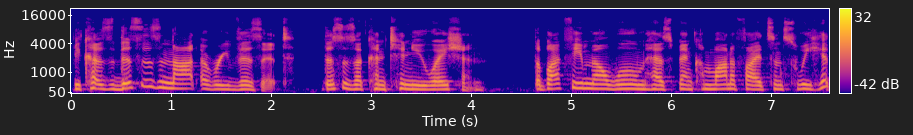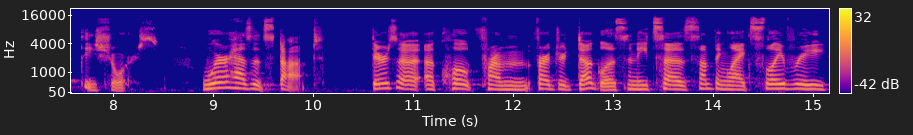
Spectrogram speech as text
because this is not a revisit. This is a continuation. The black female womb has been commodified since we hit these shores. Where has it stopped? There's a, a quote from Frederick Douglass, and he says something like slavery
